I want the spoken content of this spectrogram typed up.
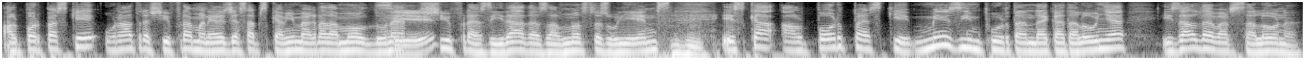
El port pesquer, una altra xifra, Manel, ja saps que a mi m'agrada molt donar Sí. xifres i dades als nostres oients, mm -hmm. és que el port pesquer més important de Catalunya és el de Barcelona,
